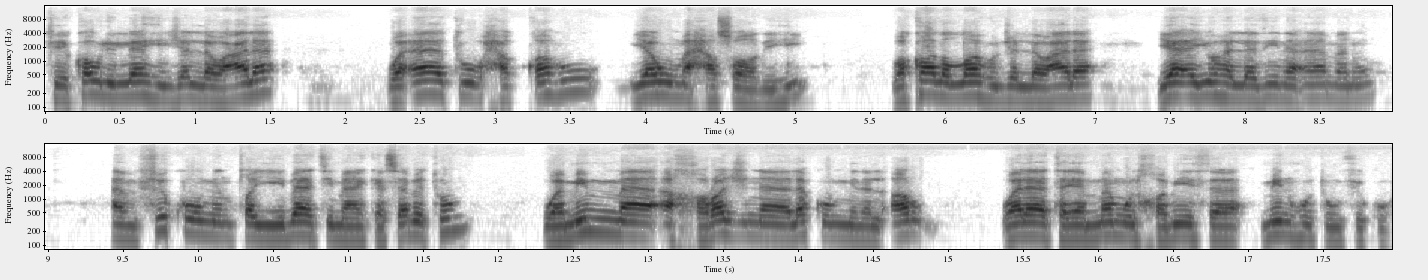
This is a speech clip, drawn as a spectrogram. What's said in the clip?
في قول الله جل وعلا وآتوا حقه يوم حصاده وقال الله جل وعلا يا أيها الذين آمنوا أنفقوا من طيبات ما كسبتم ومما أخرجنا لكم من الأرض ولا تيمموا الخبيث منه تنفقون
